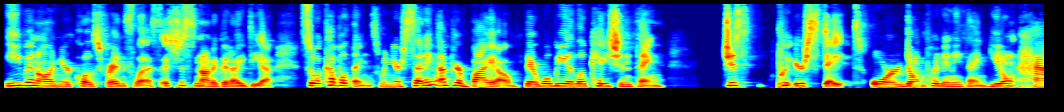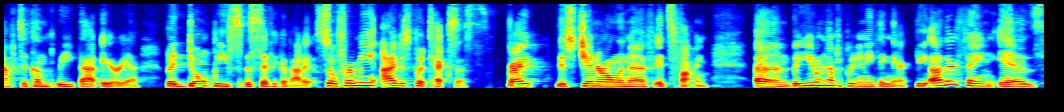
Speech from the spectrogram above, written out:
even on your close friends list. It's just not a good idea. So, a couple things. When you're setting up your bio, there will be a location thing. Just put your state or don't put anything. You don't have to complete that area, but don't be specific about it. So, for me, I just put Texas, right? It's general enough. It's fine. Um, but you don't have to put anything there. The other thing is,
